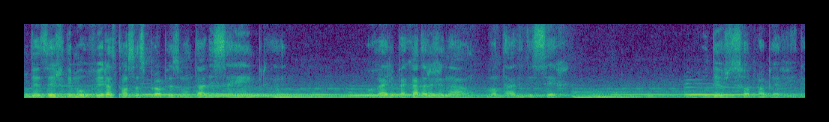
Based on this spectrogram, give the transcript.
um desejo de mover as nossas próprias vontades sempre, né? Velho pecado original, vontade de ser o Deus de sua própria vida.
